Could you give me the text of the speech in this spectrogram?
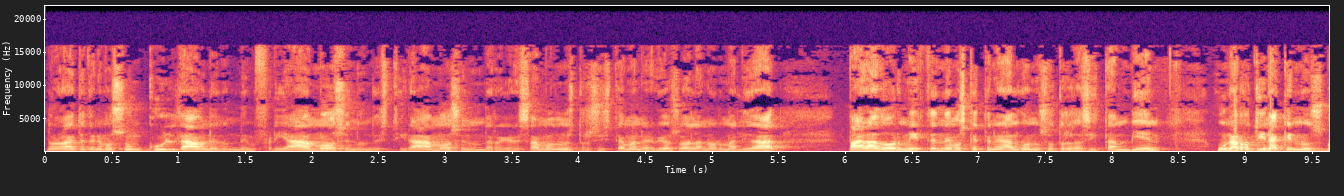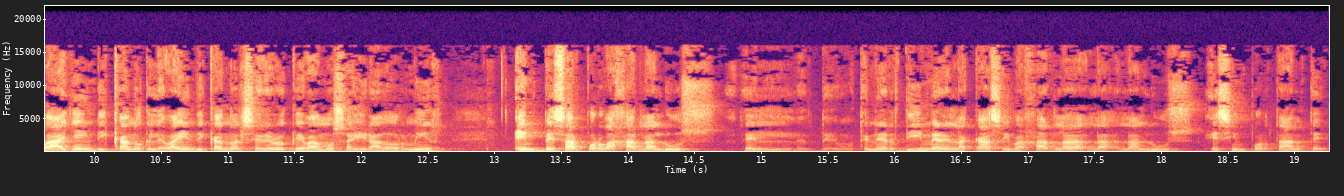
Normalmente tenemos un cool down en donde enfriamos, en donde estiramos, en donde regresamos nuestro sistema nervioso a la normalidad. Para dormir tenemos que tener algo nosotros así también. Una rutina que nos vaya indicando, que le vaya indicando al cerebro que vamos a ir a dormir. Empezar por bajar la luz, tener dimmer en la casa y bajar la, la luz es importante.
